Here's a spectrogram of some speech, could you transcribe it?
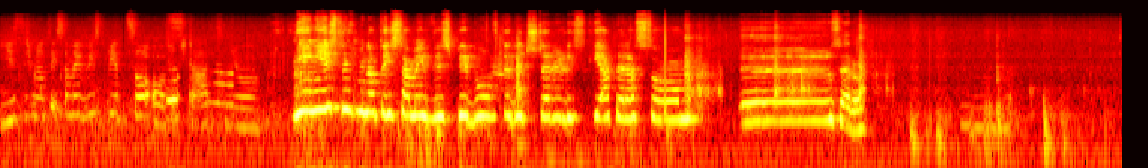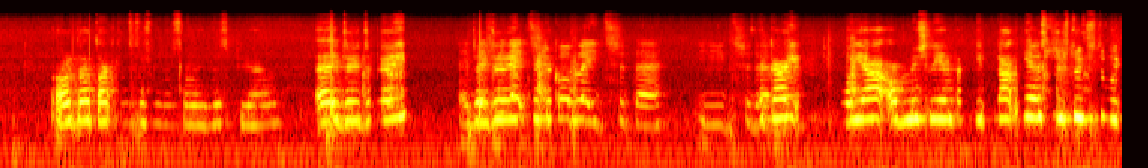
i jesteśmy na tej samej wyspie co ostatnio. Nie, nie jesteśmy na tej samej wyspie, było wtedy cztery listki, a teraz są yy, zero. Ale no tak, jesteśmy na samej wyspie. Ej, JJ, Mi JJ, daj trzy czekaj. koble i trzy te i trzy drewna. czekaj, bo ja obmyśliłem taki plan. Nie, stój, stój, stój.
